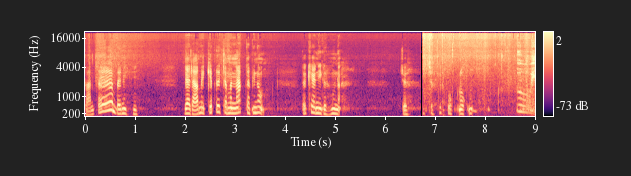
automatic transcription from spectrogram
ตานเต็มไปนี่ยาดาไม่เก็บด้วยจะมันนักจ้ะพี่น้องแต่แค่นี้ก็หุ่นอะจะจะเฮ็ดปกหลกอุ้ย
